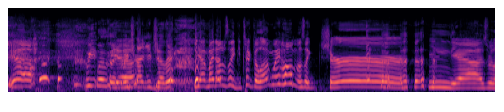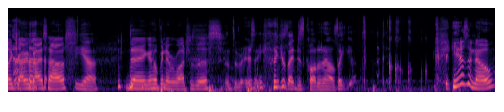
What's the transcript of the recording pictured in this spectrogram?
Yeah. We, yeah. We track each other. yeah, my dad was like, "You took the long way home." I was like, "Sure." Mm, yeah, as we're like driving by his house. yeah, Dang, I hope he never watches this. that's embarrassing because I just called it out. I was like, He doesn't know.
